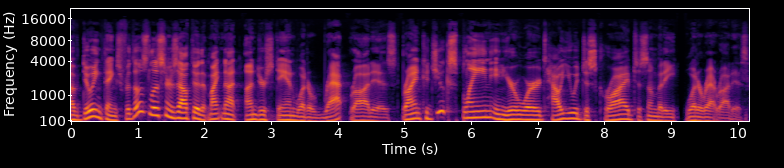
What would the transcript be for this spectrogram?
of doing things. For those listeners out there that might not understand what a rat rod is, Bryan, could you explain in your words how you would describe to somebody what a rat rod is?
